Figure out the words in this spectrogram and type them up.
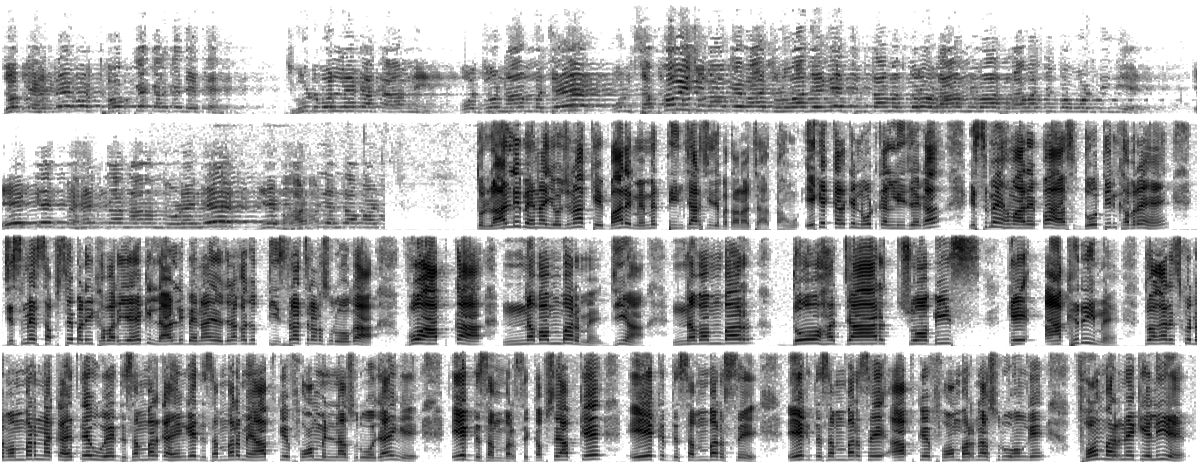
जो कहते हैं वो ठोक के करके देते हैं। झूठ बोलने का काम नहीं। वो जो नाम बचे, उन सबको भी चुनाव के बाद जुड़वा देंगे। चिंता मत करो, राम निवास, रावत जी को वोट दीजिए। एक एक बहन का नाम जोड़ेंगे, ये भारतीय जनता पार्टी तो लाडली बहना योजना के बारे में मैं तीन चार चीज़ें बताना चाहता हूँ। एक एक करके नोट कर लीजिएगा। इसमें हमारे पास दो तीन खबरें हैं, जिसमें सबसे बड़ी खबर यह है कि लाडली बहना योजना का जो तीसरा चरण शुरू होगा, वो आपका नवंबर में, जी हाँ, नवंबर 2024 के आखिरी में। तो अगर इसको नवंबर ना कहते हुए दिसंबर कहेंगे, दिसंबर में आपके फॉर्म मिलना शुरू हो जाएँगे एक दिसंबर से। कब से आपके? एक दिसंबर से। एक दिसंबर से आपके फॉर्म भरना शुरू होंगे। फॉर्म भरने के लिए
